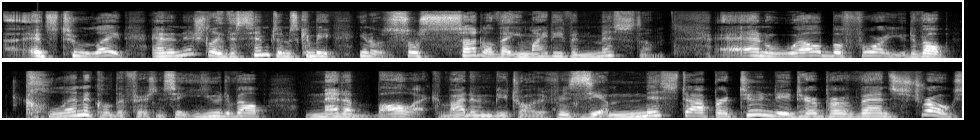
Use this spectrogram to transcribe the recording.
uh, it's too late, and initially the symptoms can be you know, so subtle that you might even miss them. And well before you develop clinical deficiency, you develop metabolic vitamin B12 deficiency, a missed opportunity to prevent strokes,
